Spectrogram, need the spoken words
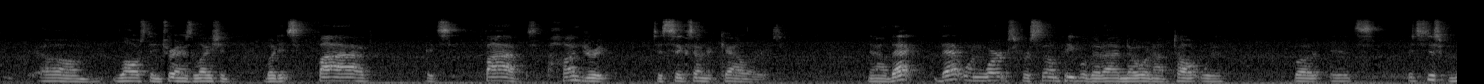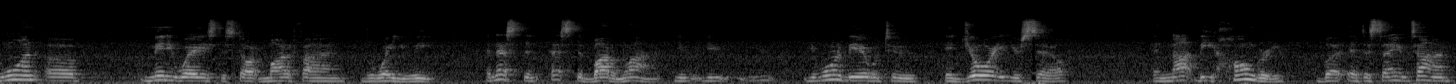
um, lost in translation, but it's five, it's 500 to 600 calories. Now that that one works for some people that I know and I've talked with, but it's it's just one of many ways to start modifying the way you eat, and that's the that's the bottom line. You you you, you want to be able to enjoy yourself and not be hungry, but at the same time,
